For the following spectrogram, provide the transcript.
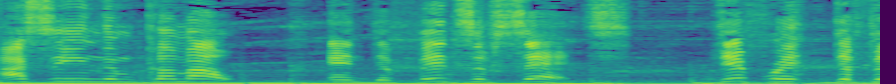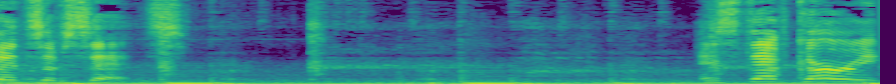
I seen them come out in defensive sets, different defensive sets. And Steph Curry,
